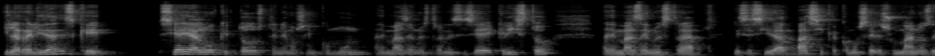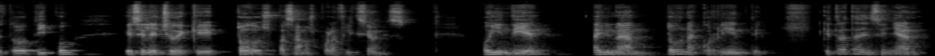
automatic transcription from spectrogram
Y la realidad es que si hay algo que todos tenemos en común, además de nuestra necesidad de Cristo, además de nuestra necesidad básica como seres humanos de todo tipo, es el hecho de que todos pasamos por aflicciones. Hoy en día hay una, toda una corriente que trata de enseñar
